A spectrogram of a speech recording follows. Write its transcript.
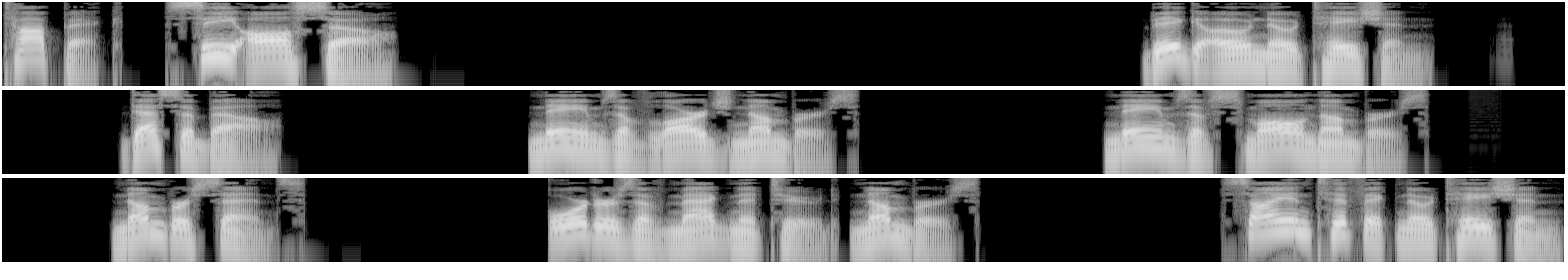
Topic. See also. Big O notation. Decibel. Names of large numbers. Names of small numbers. Number sense. Orders of magnitude. Numbers. Scientific notation.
